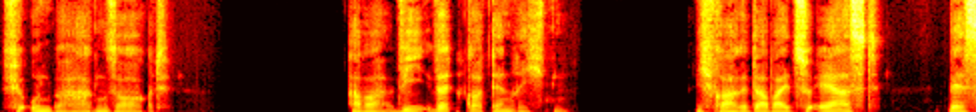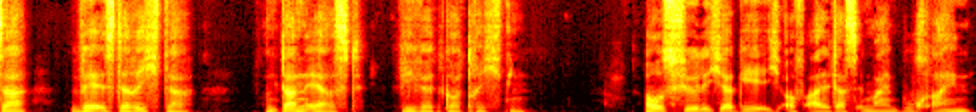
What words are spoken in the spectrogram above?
für Unbehagen sorgt. Aber wie wird Gott denn richten? Ich frage dabei zuerst, besser, wer ist der Richter? Und dann erst, wie wird Gott richten? Ausführlicher gehe ich auf all das in meinem Buch ein,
